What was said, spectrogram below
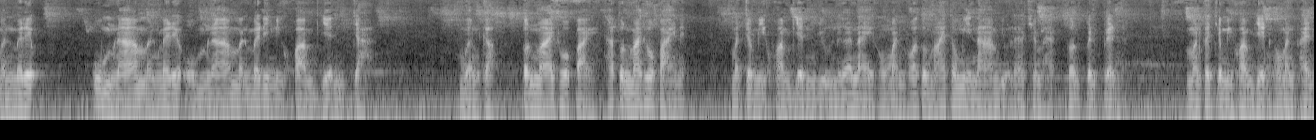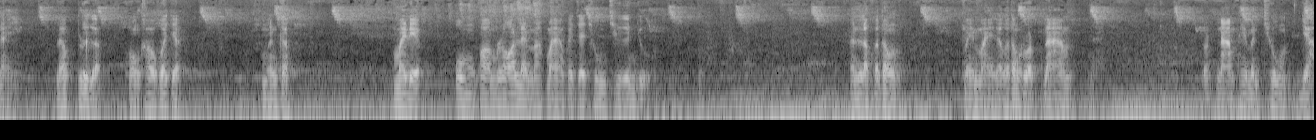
มันไม่ได้อุ้มน้ำมันไม่ได้อมน้ำมันไม่ได้มีความเย็นจัดเหมือนกับต้นไม้ทั่วไป ถ้าต้นไม้ทั่วไปเนี่ย มันจะมีความเย็นอยู่เนื้อในของมันเพราะต้นไม้ต้องมีน้ำอยู่แล้วใช่ไหมฮะต้นเป็นๆมันก็จะมีความเย็นของมันภายใน แล้วเปลือกของเขาก็จะเหมือนกับไม่ได้อมความร้อนอะไรมากมายมันก็จะชุ่มชื้นอยู่นั้นเราก็ต้องใหม่ๆ เราก็ต้องรดน้ำนะรดน้ำให้มันชุ่ม อย่า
